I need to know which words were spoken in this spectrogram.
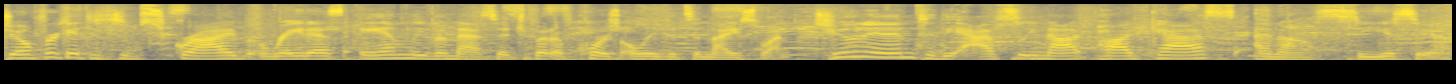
Don't forget to subscribe, rate us, and leave a message, but of course, only if it's a nice one. Tune in to the Absolutely Not podcast, and I'll see you soon.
